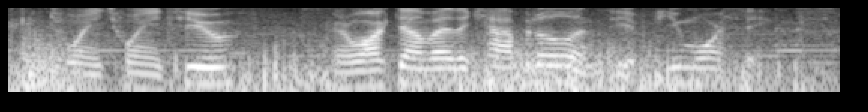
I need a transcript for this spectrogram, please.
of 2022. We're gonna walk down by the Capitol and see a few more things.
